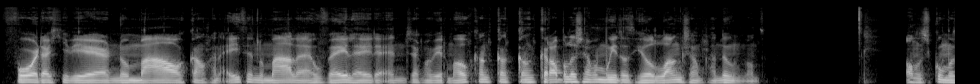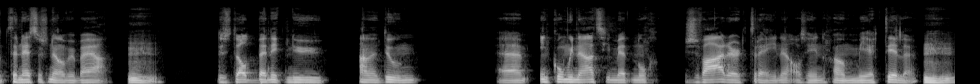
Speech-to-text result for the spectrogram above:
voordat je weer normaal kan gaan eten, normale hoeveelheden en zeg maar weer omhoog kan, kan, kan krabbelen, zeg maar, moet je dat heel langzaam gaan doen. Want anders komt het er net zo snel weer bij aan. Mhm. Dus dat ben ik nu aan het doen. ehm, in combinatie met nog zwaarder trainen, als in gewoon meer tillen. Mhm.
